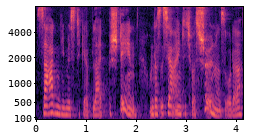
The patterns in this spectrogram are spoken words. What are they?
sagen die Mystiker, bleibt bestehen. Und das ist ja eigentlich was Schönes, oder?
